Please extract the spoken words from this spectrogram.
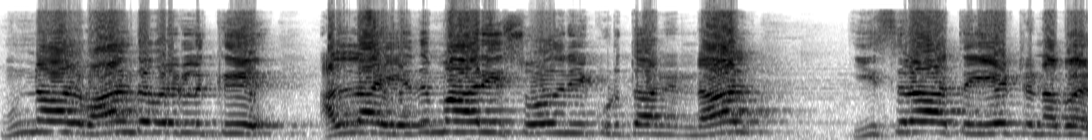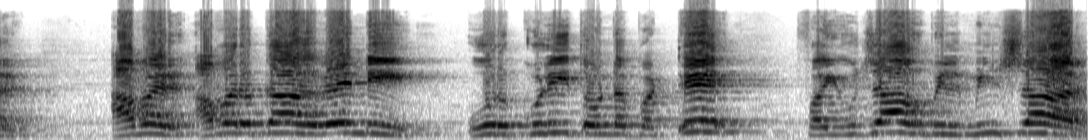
முன்னால் வாழ்ந்தவர்களுக்கு அல்லாஹ் எது மாதிரி சோதனை கொடுத்தான் என்றால் இஸ்ராத்தை ஏற்ற நபர் அவர் அவருக்காக வேண்டி ஒரு குழி தோண்டப்பட்டு ஃபயுஜாஹுபில் மின்ஷார்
